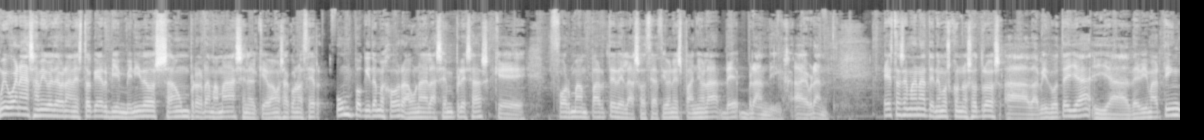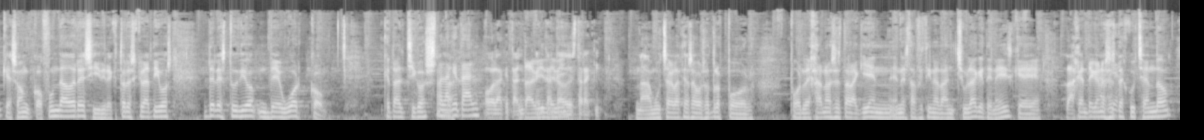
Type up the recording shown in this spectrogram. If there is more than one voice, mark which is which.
Speaker 1: Muy buenas amigos de Brand Stoker, bienvenidos a un programa más en el que vamos a conocer un poquito mejor a una de las empresas que forman parte de la Asociación Española de Branding, AEBRAND. Esta semana tenemos con nosotros a David Botella y a Debbie Martín, que son cofundadores y directores creativos del estudio The WorkCo. ¿Qué tal, chicos?
Speaker 2: Hola, ¿qué tal?
Speaker 3: Hola, ¿qué tal? David, Encantado de estar aquí.
Speaker 1: Nada, muchas gracias a vosotros por, por dejarnos estar aquí en, en, esta oficina tan chula que tenéis, que la gente que nos esté escuchando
